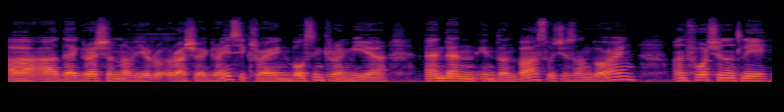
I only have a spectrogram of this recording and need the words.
Uh, uh, the aggression of Euro- Russia against Ukraine, both in Crimea and then in Donbass, which is ongoing, unfortunately,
